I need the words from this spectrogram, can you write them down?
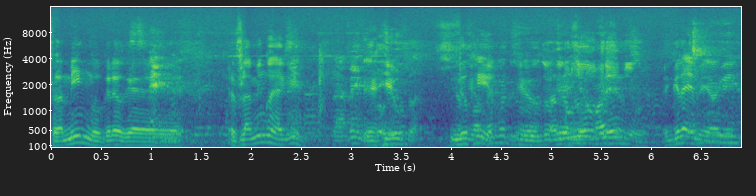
Flamengo, creo que. El Flamengo é aqui. É Rio. Do Rio. do, do Rio, Grêmio. Grêmio aqui.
